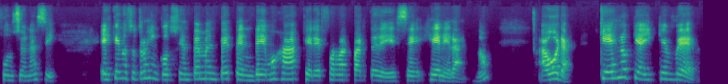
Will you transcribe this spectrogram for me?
funciona así, es que nosotros inconscientemente tendemos a querer formar parte de ese general, ¿no? Ahora, ¿qué es lo que hay que ver?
